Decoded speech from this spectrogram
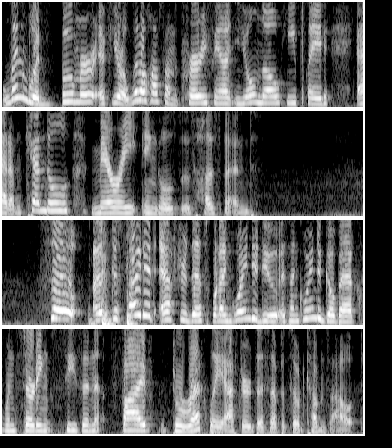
Linwood Boomer. If you're a Little House on the Prairie fan, you'll know he played Adam Kendall, Mary Ingalls' husband. So I've decided after this what I'm going to do is I'm going to go back when starting season five directly after this episode comes out.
